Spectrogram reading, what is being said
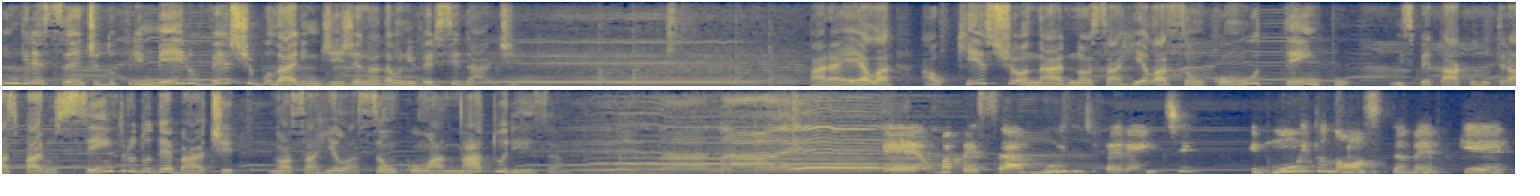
ingressante do primeiro vestibular indígena da universidade. Para ela, ao questionar nossa relação com o tempo, o espetáculo traz para o centro do debate nossa relação com a natureza. É uma peça muito diferente e muito nossa também, porque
